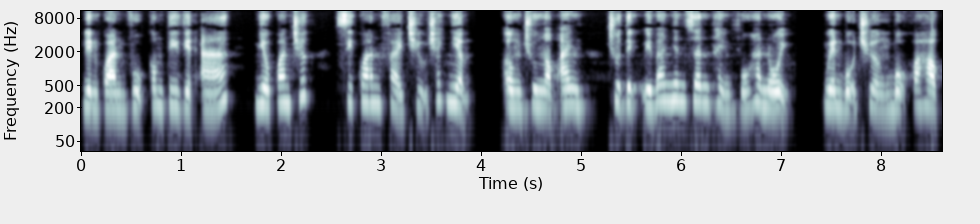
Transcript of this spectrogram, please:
Liên quan vụ công ty Việt Á, nhiều quan chức, sĩ quan phải chịu trách nhiệm. Ông Chu Ngọc Anh, Chủ tịch Ủy ban nhân dân thành phố Hà Nội, nguyên Bộ trưởng Bộ Khoa học,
